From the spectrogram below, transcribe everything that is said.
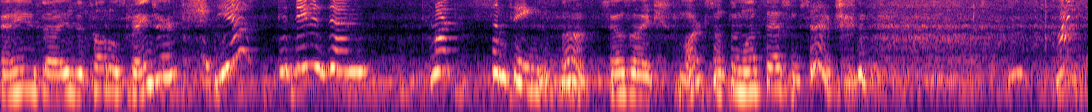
and he's uh, he's a total stranger. Yeah. His name is um Mark something. Huh? Sounds like Mark something wants to have some sex. What?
